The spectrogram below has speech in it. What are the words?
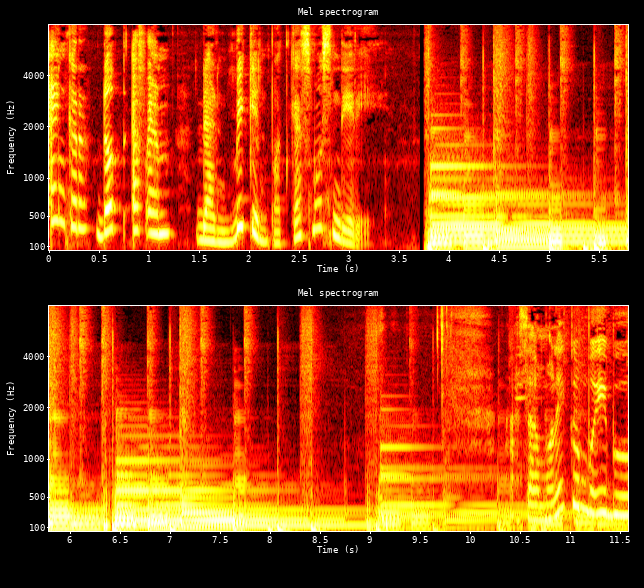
Anchor.fm dan bikin podcastmu sendiri. Assalamualaikum Bu Ibu.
